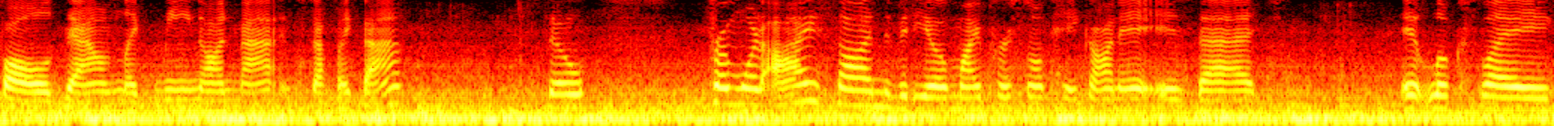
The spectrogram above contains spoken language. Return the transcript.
fall down, like lean on Matt and stuff like that. So, from what I saw in the video, my personal take on it is that it looks like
